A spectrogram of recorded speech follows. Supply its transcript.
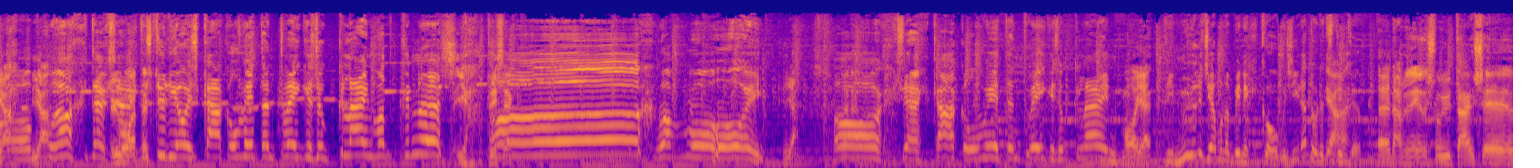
Ja, ja. Oh, Prachtig U zeg. hoort De het. studio is kakelwit en twee keer zo klein. Wat knus. Ja, het is echt... Och, wat mooi. Ja, Och, zeg, kakelwit en twee keer zo klein. mooi hè? Die muur is helemaal naar binnen gekomen. Zie je dat door dat Ja, stukken? eh, dames en heren, voor u thuis, eh,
